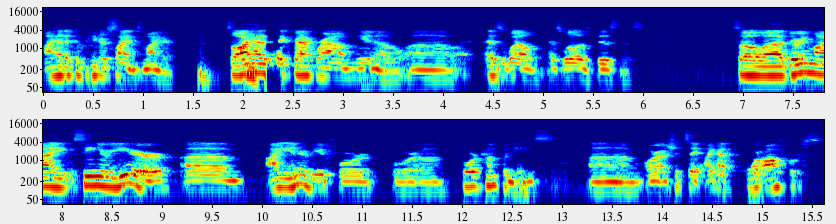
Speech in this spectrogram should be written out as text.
I had a computer science minor. So I had a tech background, you know, uh, as well as well as business. So uh, during my senior year, um, I interviewed for for uh, four companies, um, or I should say, I got four offers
